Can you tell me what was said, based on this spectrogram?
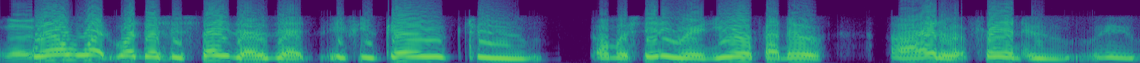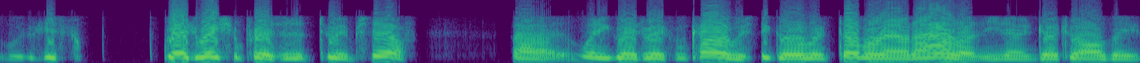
Uh, Well, what what does it say though that if you go to almost anywhere in Europe, I know I had a friend who, who his graduation present to himself uh, when he graduated from college was to go over and thumb around Ireland, you know, and go to all the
